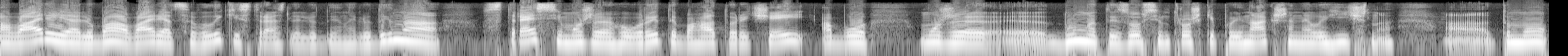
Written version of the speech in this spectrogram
Аварія, люба аварія це великий стрес для людини. Людина в стресі може говорити багато речей або може е, думати зовсім трошки по-інакше, нелогічно. А, тому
